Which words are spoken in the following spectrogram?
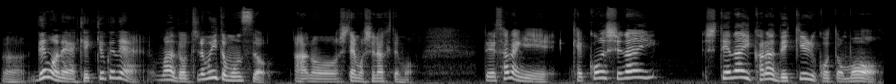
な。うん。でもね、結局ね、まあどっちでもいいと思うんですよ。あの、してもしなくても。で、さらに、結婚しない、してないからできることも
